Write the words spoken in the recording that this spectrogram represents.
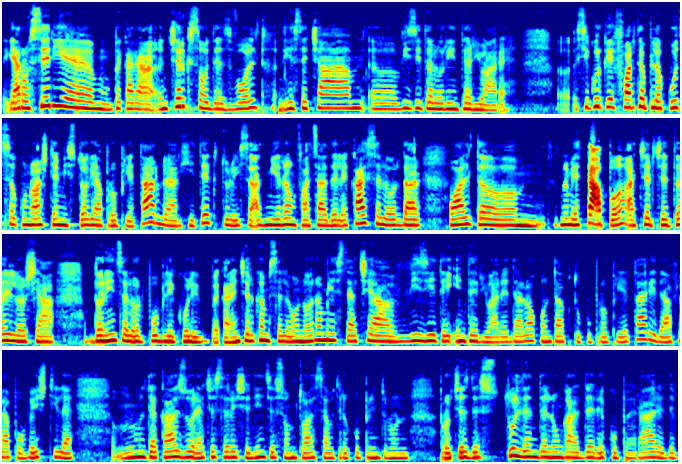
Iar o serie pe care încerc să o dezvolt este cea uh, vizitelor interioare. Uh, sigur că e foarte plăcut să cunoaștem istoria proprietarului, arhitectului, să admirăm fațadele caselor, dar o altă um, etapă a cercetărilor și a dorințelor publicului pe care încercăm să le onorăm este aceea vizitei interioare, de a lua contactul cu proprietarii, de a afla poveștile multe multe cazuri, aceste reședințe somtoase au trecut printr-un proces destul de îndelungat de recuperare, de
